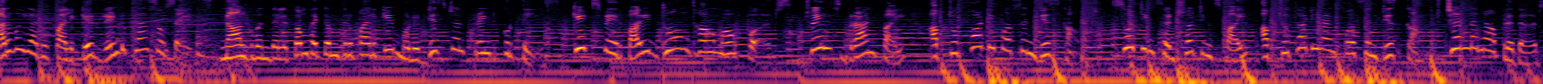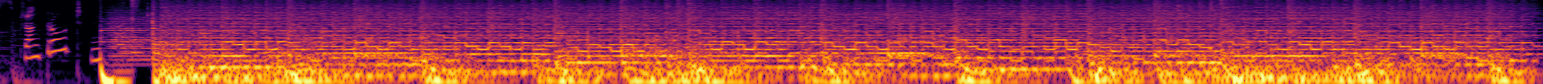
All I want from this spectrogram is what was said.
అరవై ఆరు రూపాయలకే రెండు ప్లాసో సెట్స్ నాలుగు వందల తొంభై తొమ్మిది రూపాయలకే మూడు digital print kurtis. Kids wear పై ధూమ్ ధామ్ offers. Twills brand pi up to forty percent discount suitings and shirtings pi up to thirty nine percent discount Chandana brothers trunk road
